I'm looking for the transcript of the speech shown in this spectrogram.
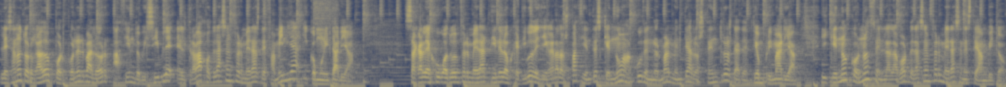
les han otorgado por poner valor haciendo visible el trabajo de las enfermeras de familia y comunitaria. Sacarle jugo a tu enfermera tiene el objetivo de llegar a los pacientes que no acuden normalmente a los centros de atención primaria y que no conocen la labor de las enfermeras en este ámbito.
